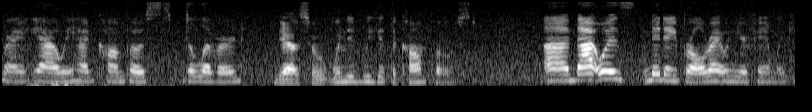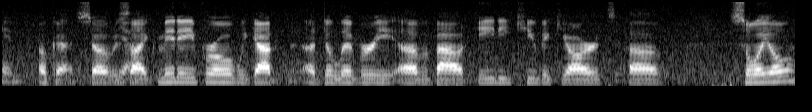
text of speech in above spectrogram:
Right, yeah, we had compost delivered. Yeah, so when did we get the compost? Uh, that was mid-April, right when your family came. Okay, so it was Yeah. like mid-April. We got a delivery of about 80 cubic yards of soil.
